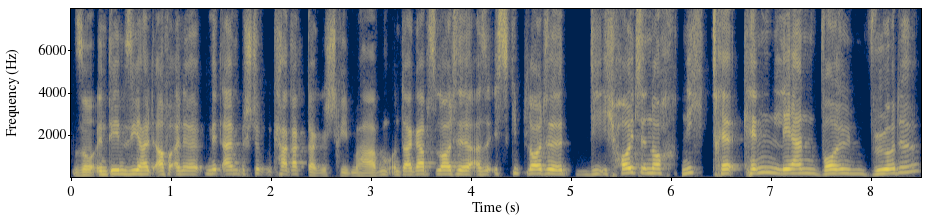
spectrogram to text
So, indem sie halt auf eine, mit einem bestimmten Charakter geschrieben haben. Und da gab es Leute, also es gibt Leute, die ich heute noch nicht kennenlernen wollen würde,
